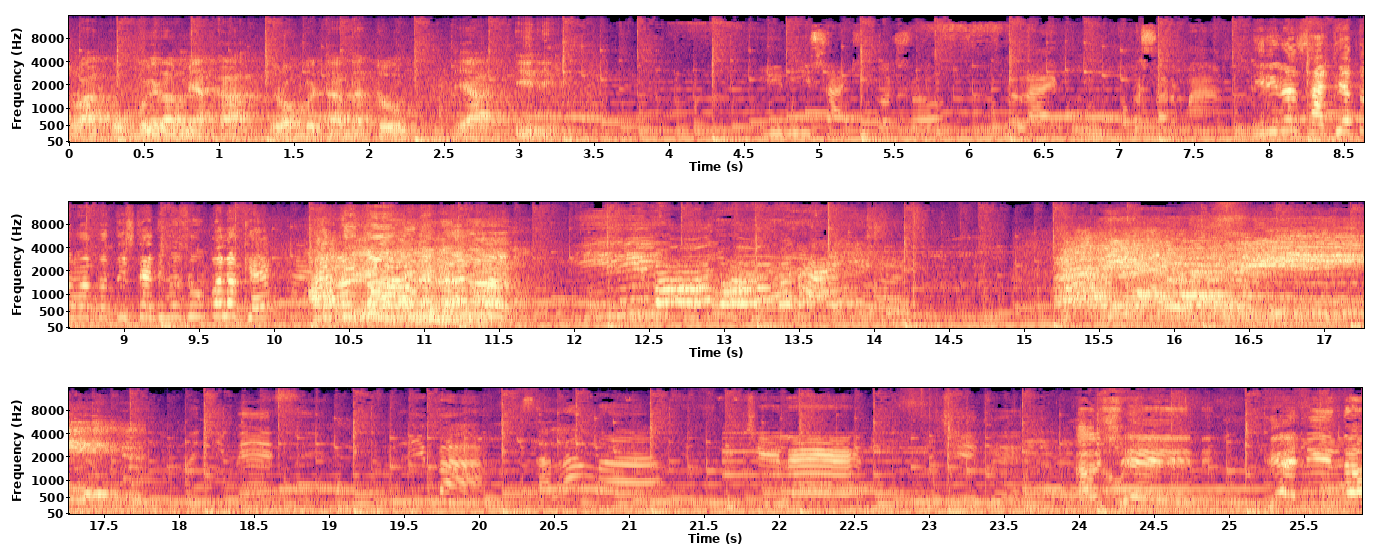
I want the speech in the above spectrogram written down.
تو اكو بویرا میاکا رو گتا داتو یا ایری इरी साठी वर्ष पुग्न लागेको अवसरमा इरी र षाठियतम प्रतिष्ठा दिवस उपलक्ष्य Iri, बहुत बहुत बधाई! Salama! Alxene, que lindo!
